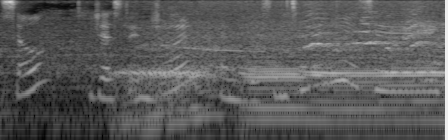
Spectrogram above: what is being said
So just enjoy and listen to the music.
